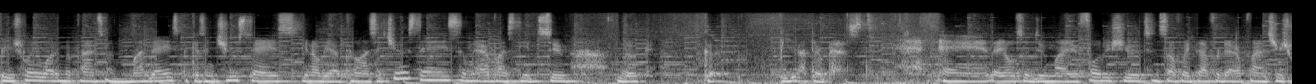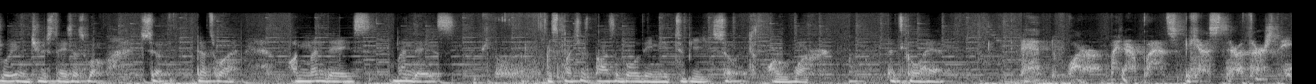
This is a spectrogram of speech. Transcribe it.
I usually water my plants on Mondays because on Tuesdays, you know, we have plants on Tuesdays, so my air plants need to look good, be at their best. And I also do my photo shoots and stuff like that for the air plants, usually on Tuesdays as well. So that's why on Mondays, Mondays, as much as possible, they need to be soaked or watered. Let's go ahead and water my air plants because they're thirsty.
